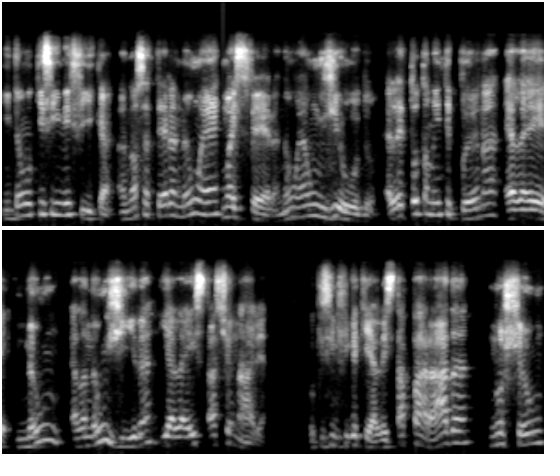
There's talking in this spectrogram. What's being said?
Então, o que significa? A nossa Terra não é uma esfera, não é um geodo. Ela é totalmente plana, ela, é não, ela não gira e ela é estacionária. O que significa que ela está parada no chão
